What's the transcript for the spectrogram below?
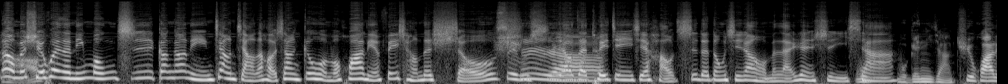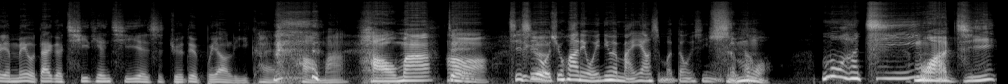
那我们学会了柠檬汁。刚刚您这样讲的，好像跟我们花莲非常的熟，是不是要再推荐一些好吃的东西，让我们来认识一下？我跟你讲，去花莲没有待个七天七夜，是绝对不要离开，好吗？好吗？对，其实我去花莲，我一定会买一样什么东西？什么？马吉，马吉，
